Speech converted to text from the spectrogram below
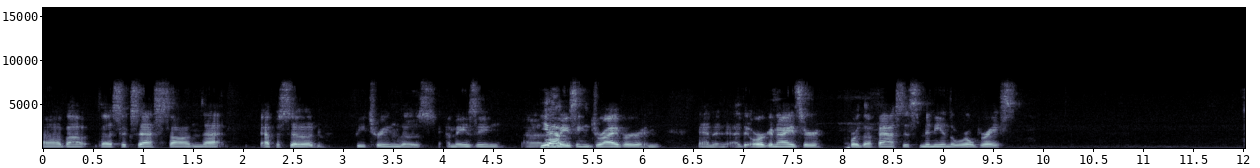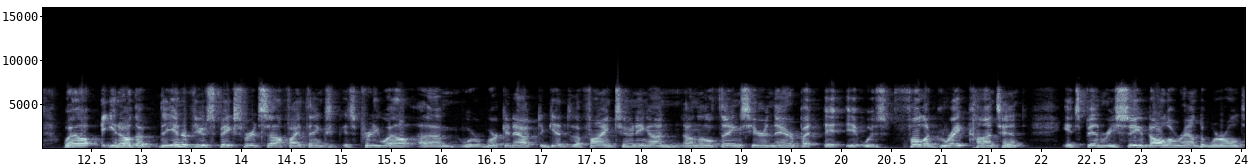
uh, about the success on that episode featuring those amazing, uh, yeah. amazing driver and and uh, the organizer for the fastest mini in the world race? Well, you know, the, the interview speaks for itself. I think it's pretty well. Um, we're working out to get the fine tuning on, on little things here and there, but it, it was full of great content. It's been received all around the world.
